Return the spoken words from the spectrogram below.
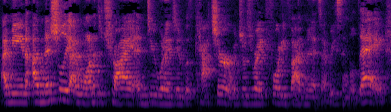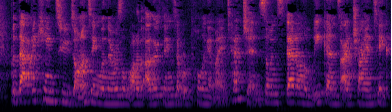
I mean, initially I wanted to try and do what I did with Catcher, which was write 45 minutes every single day. But that became too daunting when there was a lot of other things that were pulling at my attention. So instead, on the weekends, I'd try and take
